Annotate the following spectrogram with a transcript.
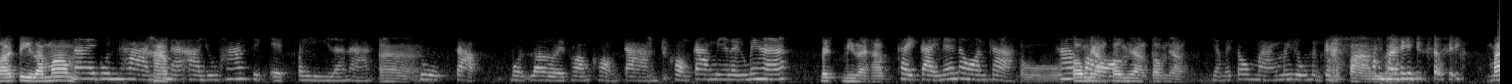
ร้อยตีละม่อม นายบุญทานครันี่บนะอายุห้าสิบเอ็ดปีแล้วนะ อ่า ถูกจับ หมดเลยพร้อมของกลาง ของกลางมีอะไรรู้ไหมฮะ เป็นมีอะไรครับ ไข่ไก่แน่นอนค่ะ โอ้ห้าต้มยังฟอง ต้มยังต้มยังยังไม่ต้มมั้งไม่รู้เหมือนกันน้ำปลามีทำไหไมมจะไปไม่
